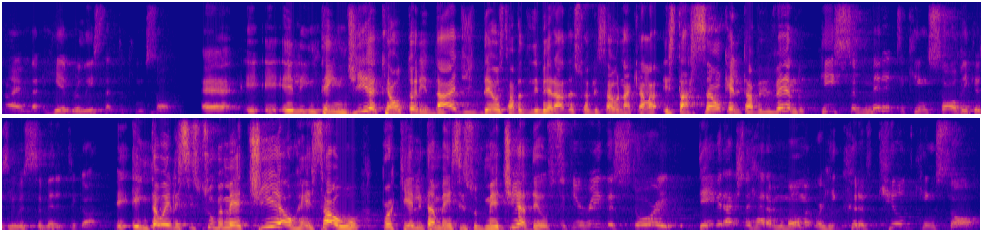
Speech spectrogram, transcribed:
time that he had released that to King Saul. É, ele entendia que a autoridade de Deus estava liberada sobre Saul naquela estação que ele estava vivendo. He submitted to King Saul because he was submitted to God. E- então ele se submetia ao rei Saul porque ele também se submetia a Deus. If you read the story, David actually had a moment where he could have killed King Saul,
